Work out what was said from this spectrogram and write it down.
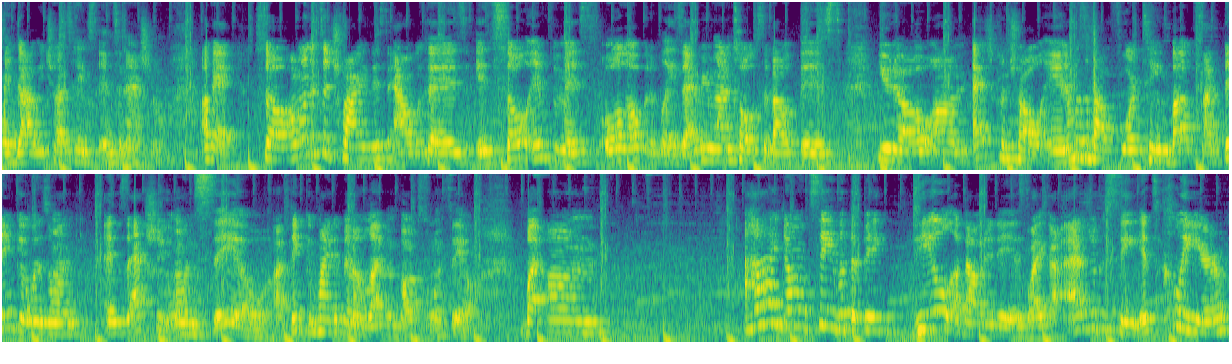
And God We Trust Hicks International. Okay, so I wanted to try this out because it's so infamous all over the place. Everyone talks about this, you know, um, edge control and it was about 14 bucks. I think it was on, it was actually on sale. I think it might have been 11 bucks on sale. But um, I don't see what the big deal about it is. Like as you can see, it's clear.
